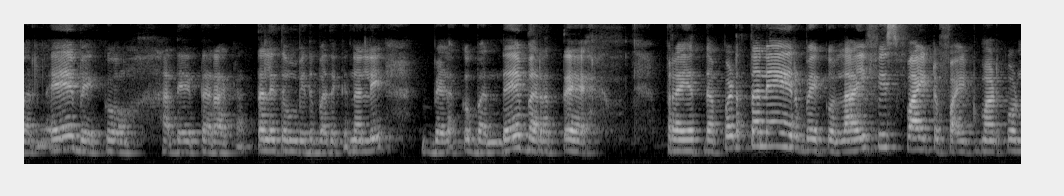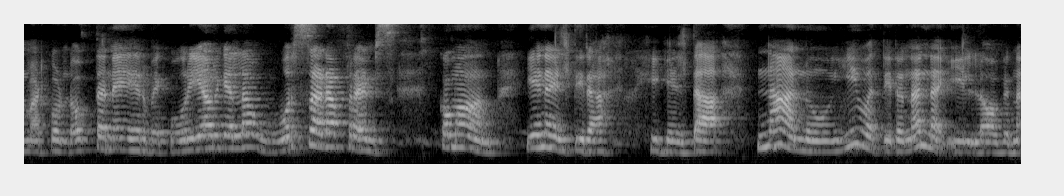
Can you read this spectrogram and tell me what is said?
ಬರಲೇಬೇಕು. ಅದೇ ಥರ ಕತ್ತಲೆ ತುಂಬಿದ ಬದುಕಿನಲ್ಲಿ ಬೆಳಕು ಬಂದೇ ಬರುತ್ತೆ. ಪ್ರಯತ್ನ ಪಡ್ತಾನೇ ಇರಬೇಕು. ಲೈಫ್ ಈಸ್ ಫೈಟ್ ಫೈಟ್ ಮಾಡ್ಕೊಂಡು ಮಾಡ್ಕೊಂಡು ಹೋಗ್ತಾನೇ ಇರಬೇಕು. ಉರಿಯವ್ರಿಗೆಲ್ಲ ಒರ್ಸೋಣ ಫ್ರೆಂಡ್ಸ್ ಕಮಾನ್ ಏನು ಹೇಳ್ತೀರಾ? ಹೀಗೆ ಹೇಳ್ತಾ, ನಾನು ಇವತ್ತಿನ ನನ್ನ ಈ ಲಾಗನ್ನ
